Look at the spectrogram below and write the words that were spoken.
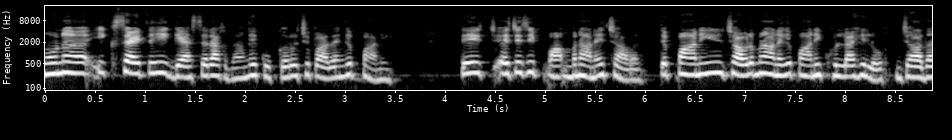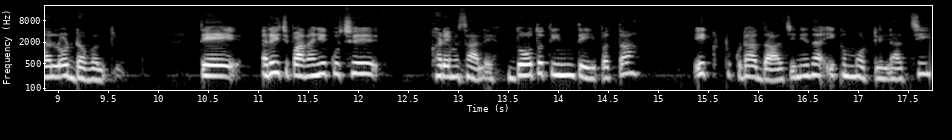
ਹੁਣ ਇੱਕ ਸਾਈਡ ਤੇ ਹੀ ਗੈਸ ਰੱਖ ਦਾਂਗੇ, ਕੁੱਕਰ ਉਹ ਚ ਪਾ ਦਾਂਗੇ ਪਾਣੀ। ਅਤੇ ਇਹ 'ਚ ਅਸੀਂ ਪਾ, ਬਣਾਉਣੇ ਚਾਵਲ ਅਤੇ ਪਾਣੀ, ਚਾਵਲ ਬਣਾਉਣ ਲੱਗੇ ਪਾਣੀ ਖੁੱਲ੍ਹਾ ਹੀ ਲਓ, ਜ਼ਿਆਦਾ ਲਓ ਡਬਲ ਅਤੇ ਇਹਦੇ 'ਚ ਪਾ ਦਾਂਗੇ ਕੁਛ ਖੜ੍ਹੇ ਮਸਾਲੇ, ਦੋ ਤੋਂ ਤਿੰਨ ਤੇਜ ਪੱਤਾ, ਇੱਕ ਟੁਕੜਾ ਦਾਲਚੀਨੀ ਦਾ, ਇੱਕ ਮੋਟੀ ਇਲਾਚੀ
